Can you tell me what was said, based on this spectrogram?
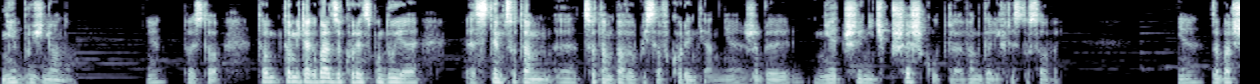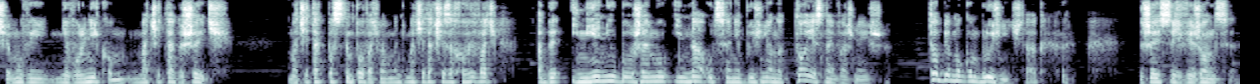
nie bluźniono. Nie? To jest to. to. To mi tak bardzo koresponduje z tym, co tam, co tam Paweł pisał w Koryntian, nie? żeby nie czynić przeszkód dla Ewangelii Chrystusowej. Nie? Zobaczcie, mówi niewolnikom, macie tak żyć, macie tak postępować, macie tak się zachowywać, aby imieniu Bożemu i nauce nie bluźniono. To jest najważniejsze. Tobie mogą bluźnić, tak? Że jesteś wierzący,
